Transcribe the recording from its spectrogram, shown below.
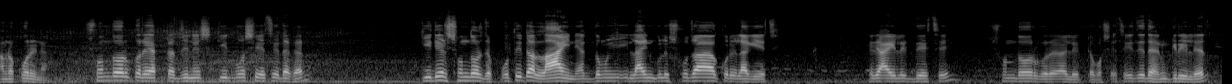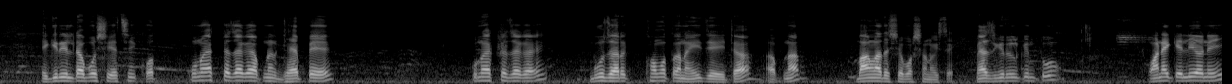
আমরা করি না। সুন্দর করে একটা জিনিস কিট বসিয়েছি, দেখেন। কিডের সৌন্দর্য, প্রতিটা লাইন, একদম এই লাইনগুলি সোজা করে লাগিয়েছে। এই যে আইলেট দিয়েছে, সুন্দর করে আইলেটটা বসিয়েছে। এই যে দেখেন, গ্রিলের এই গ্রিলটা বসিয়েছি। কোনো একটা জায়গায় আপনার ঘ্যাপে কোনো একটা জায়গায় বোঝার ক্ষমতা নেই যে এটা আপনার বাংলাদেশে বসানো হয়েছে। ম্যাচ গ্রিল কিন্তু অনেক এলিয়নেই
